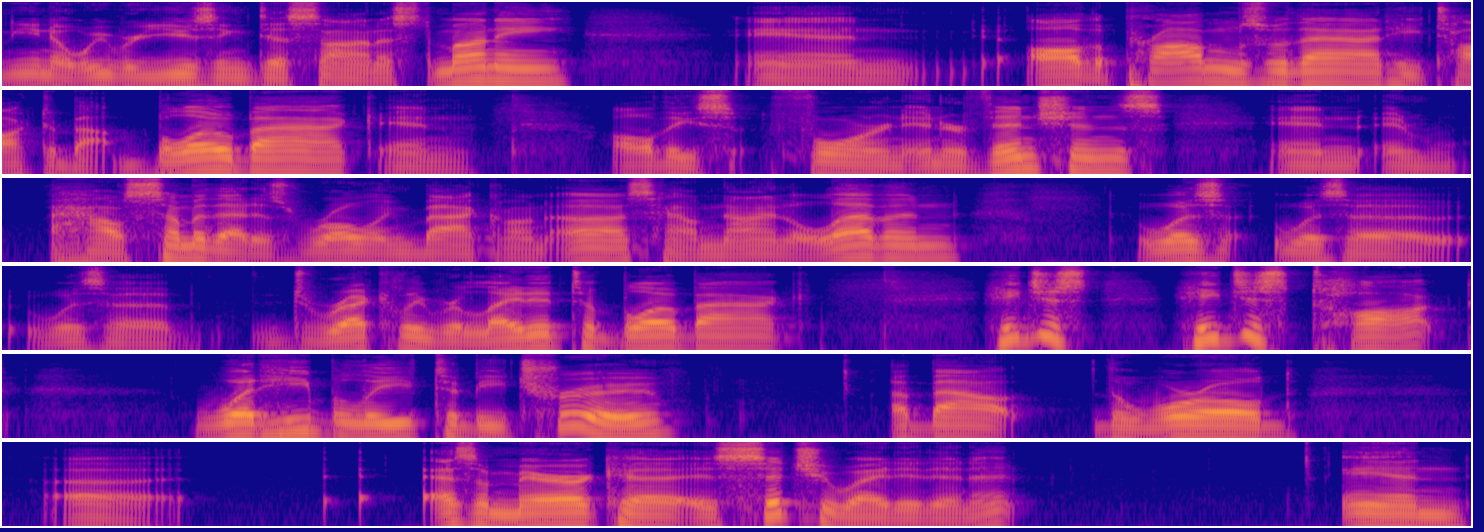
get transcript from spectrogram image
you know we were using dishonest money and all the problems with that. He talked about blowback and all these foreign interventions and, and how some of that is rolling back on us, how 9 11 was was a was a directly related to blowback. He just he just talked what he believed to be true about the world uh, as America is situated in it, and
